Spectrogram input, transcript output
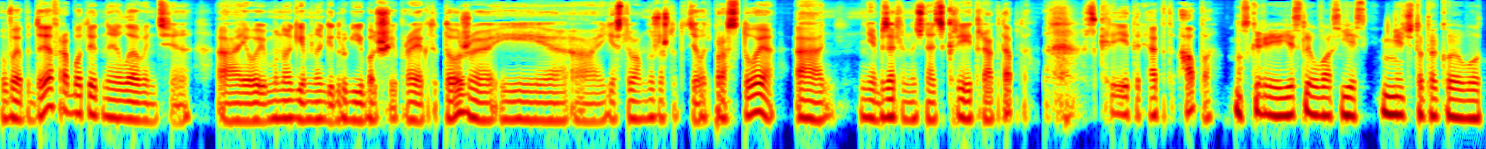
WebDev работает на Eleven, а, и многие-многие другие большие проекты тоже, и а, если вам нужно что-то делать простое, а, не обязательно начинать с Create React App, с Create React App. Но скорее, если у вас есть нечто такое вот,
